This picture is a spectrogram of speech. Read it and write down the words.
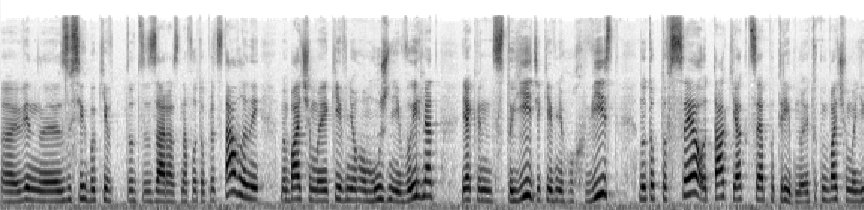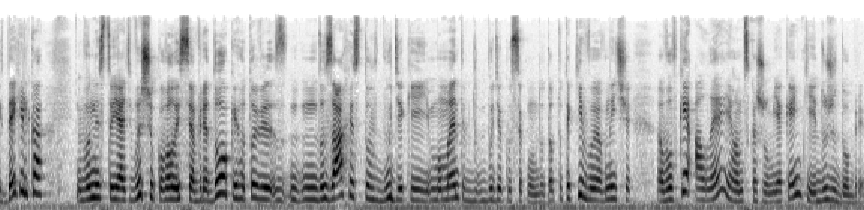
Е, Він е, з усіх боків тут зараз на фото представлений. Ми бачимо, який в нього мужній вигляд, як він стоїть, який в нього хвіст. Ну тобто, все отак, як це потрібно. І тут ми бачимо їх декілька. Вони стоять, вишикувалися в рядок і готові до захисту в будь-який момент в будь-яку секунду. Тобто такі войовничі е, вовки, але я вам скажу, м'якенькі і дуже добрі.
